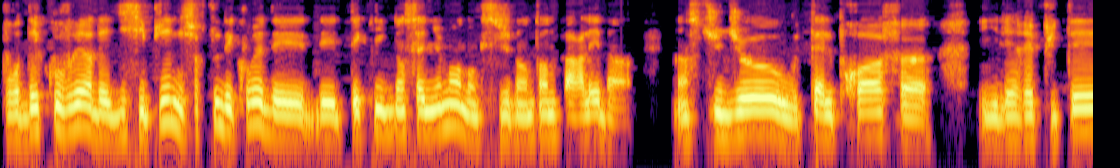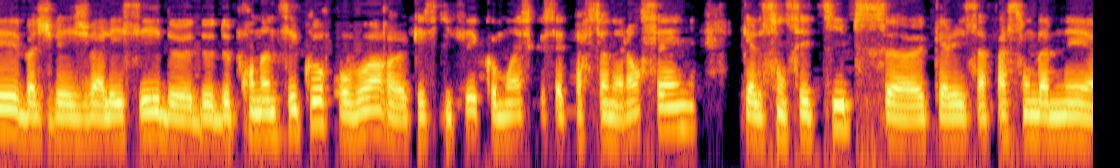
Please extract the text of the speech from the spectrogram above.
pour découvrir des disciplines et surtout découvrir des, des techniques d'enseignement. Donc, si je vais entendre parler d'un un studio où tel prof euh, il est réputé, bah, je vais je vais aller essayer de, de, de prendre un de ses cours pour voir euh, qu'est-ce qu'il fait, comment est-ce que cette personne elle enseigne, quels sont ses tips, euh, quelle est sa façon d'amener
